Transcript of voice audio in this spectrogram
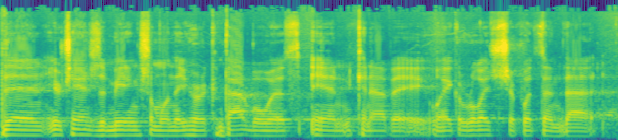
then your chances of meeting someone that you're compatible with and can have a like a relationship with them that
